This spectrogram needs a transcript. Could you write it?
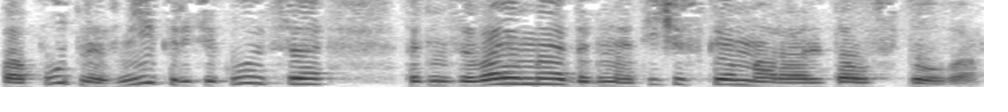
Попутно в ней критикуется так называемая догматическая мораль Толстого.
